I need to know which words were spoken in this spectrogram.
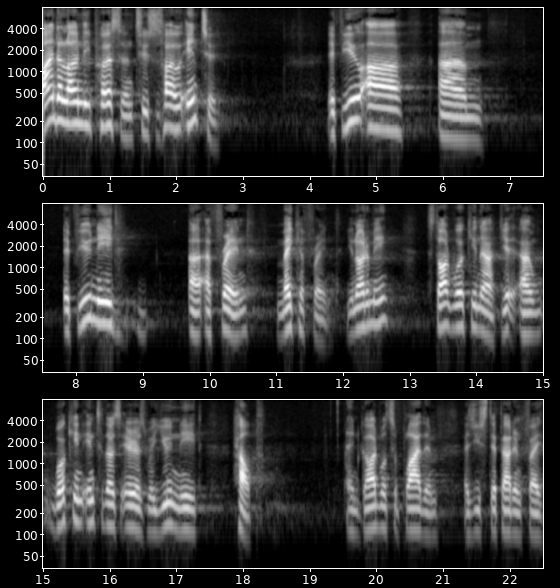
Find a lonely person to sow into. If you are, um, if you need a, a, friend, make a friend. You know what I mean? Start working out, uh, working into those areas where you need help. And God will supply them as you step out in faith.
